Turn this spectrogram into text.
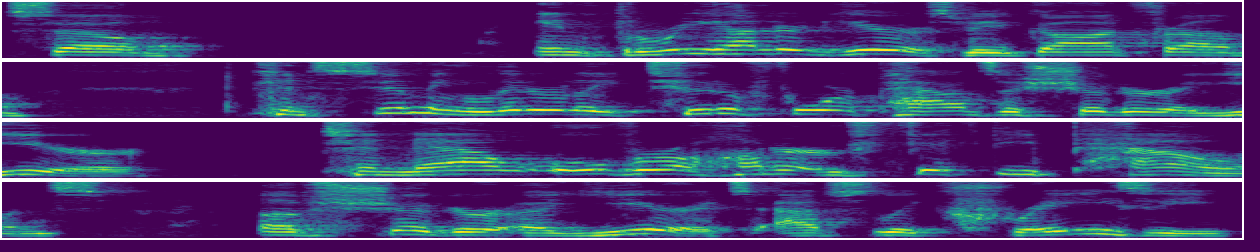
So in 300 years, we've gone from consuming literally two to four pounds of sugar a year to now over 150 pounds of sugar a year. It's absolutely crazy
